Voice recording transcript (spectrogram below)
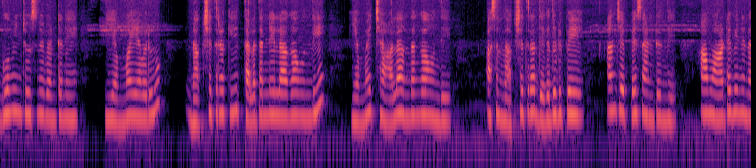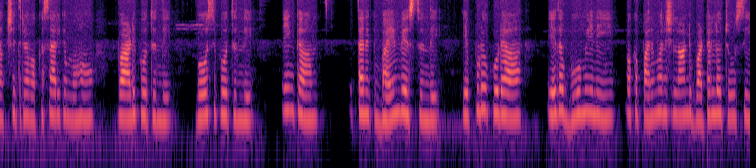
భూమిని చూసిన వెంటనే ఈ అమ్మాయి ఎవరు? నక్షత్రకి తలదన్నేలాగా ఉంది. ఈ అమ్మాయి చాలా అందంగా ఉంది. అసలు నక్షత్ర దిగదుడిపే అని చెప్పేసి అంటుంది. ఆ మాట విని నక్షత్ర ఒక్కసారిగా మొహం వాడిపోతుంది బోసిపోతుంది. ఇంకా తనకి భయం వేస్తుంది. ఎప్పుడూ కూడా ఏదో భూమిని ఒక పని మనిషి లాంటి బట్టల్లో చూసి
